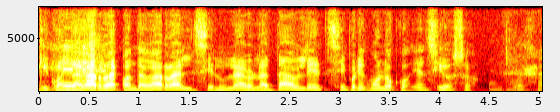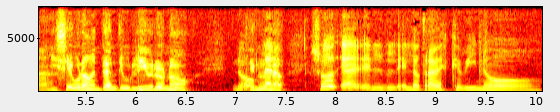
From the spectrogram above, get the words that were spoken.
Que cuando agarra, cuando agarra el celular o la tablet se pone como loco de ansioso. Y seguramente ante un libro no. No, claro. Yo, eh, el, otra vez que vino,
